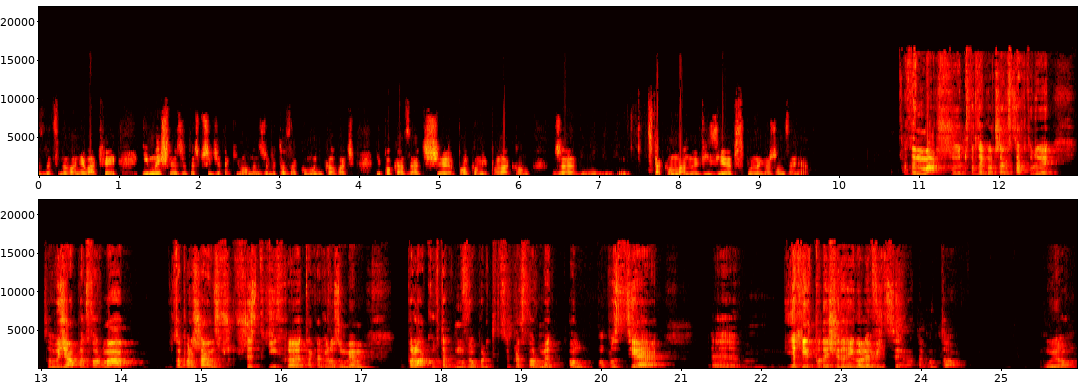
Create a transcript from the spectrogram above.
zdecydowanie łatwiej i myślę, że też przyjdzie taki moment, żeby to zakomunikować i pokazać e, Polkom i Polakom, że taką mamy wizję wspólnego rządzenia. A ten marsz 4 czerwca, który powiedziała Platforma, zapraszając wszystkich, e, tak jak rozumiem, Polaków, tak mówią politycy Platformy, on opozycję, e, jakie jest podejście do niego lewicy, o tak bym to ujął?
